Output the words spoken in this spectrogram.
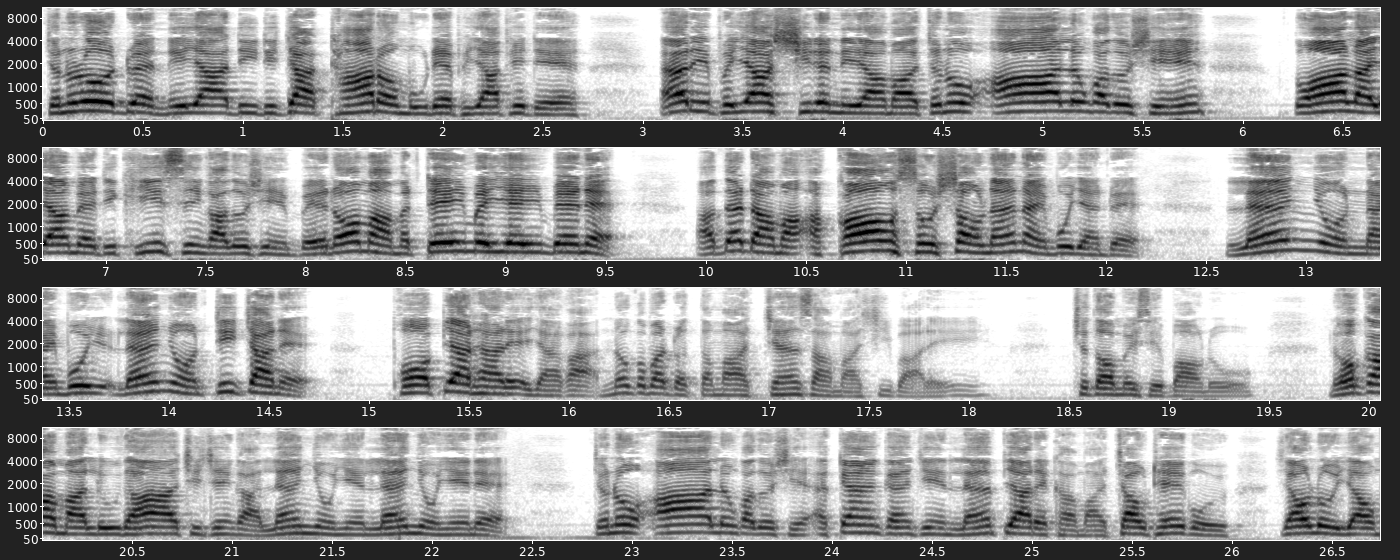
ကျွန်တော်တို့အတွက်နေရာအတီးတကျထားတော်မူတဲ့ဘုရားဖြစ်တယ်အဲ့ဒီဘုရားရှိတဲ့နေရာမှာကျွန်တော်အားလုံးကဆိုရှင်သွားလာရမယ်ဒီခီးစဉ်ကဆိုရှင်ဘယ်တော့မှမတိမ်မယိမ်ပဲနဲ့အသက်တာမှာအကောင်းဆုံးရှောင်လန်းနိုင်ဖို့ရန်အတွက်လမ်းညွန်နိုင်ဖို့လမ်းညွန်တိကျတဲ့ ဖော်ပြထားတဲ့အရာကနှုတ်ကပတ်တော်တမန်ကျမ်းစာမှာရှိပါတယ်ချစ်တော်မိတ်ဆွေပေါင်းတို့လောကမှာလူသားချင်းချင်းကလမ်းညွန်ရင်လမ်းညွန်ရင်နဲ့ကျွန်တော်အားလုံးကဆိုရှင်အကန့်အကန့်ချင်းလမ်းပြတဲ့ခါမှာကြောက်သေးကိုရောက်လို့ရောက်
